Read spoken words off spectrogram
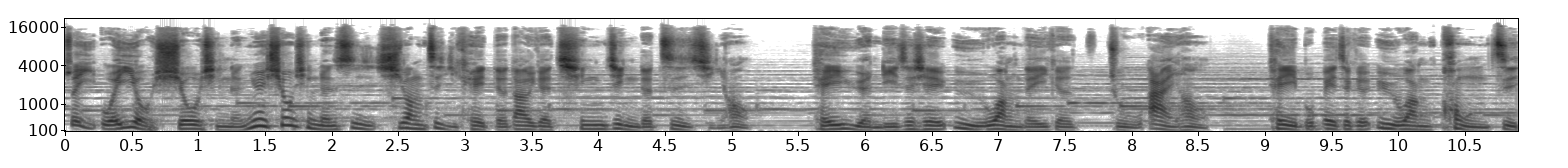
所以，唯有修行人，因为修行人是希望自己可以得到一个清净的自己，哈，可以远离这些欲望的一个阻碍，哈，可以不被这个欲望控制。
